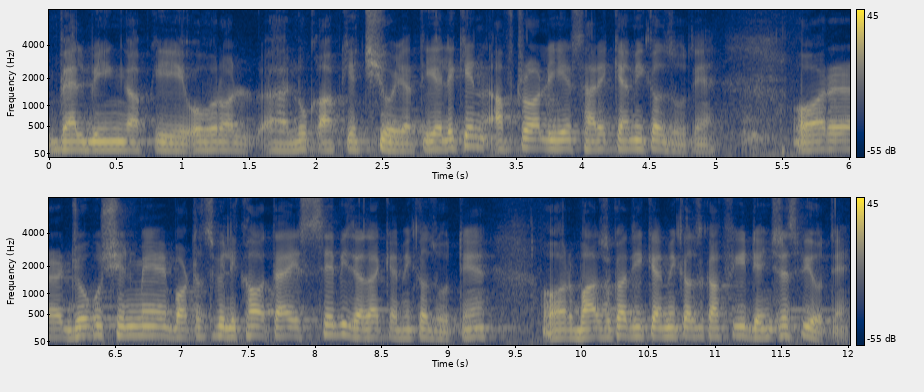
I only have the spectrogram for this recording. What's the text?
ویل بینگ آپ کی اوور آل لک آپ کی اچھی ہو جاتی ہے۔ لیکن آفٹر آل یہ سارے کیمیکلز ہوتے ہیں۔ اور جو کچھ ان میں باٹلس بھی لکھا ہوتا ہے، اس سے بھی زیادہ کیمیکلز ہوتے ہیں۔ اور بعض اوقات یہ کیمیکلز کافی ڈینجرس بھی ہوتے ہیں۔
